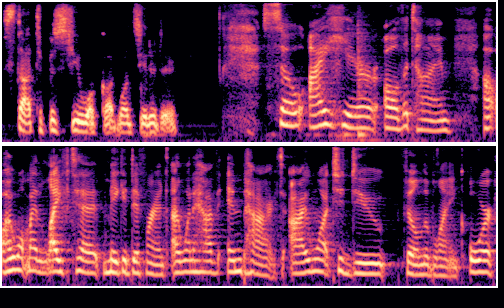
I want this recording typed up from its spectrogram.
start to pursue what God wants you to do. So I hear all the time, oh, I want my life to make a difference. I want to have impact. I want to do fill in the blank. Or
